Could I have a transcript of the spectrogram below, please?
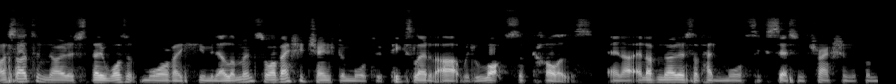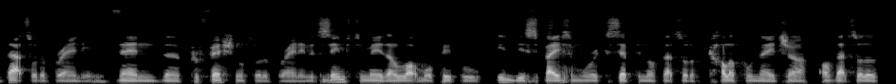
I started to notice that it wasn't more of a human element, so I've actually changed it more to pixelated art with lots of colors. And, I, and I've noticed I've had more success and traction from that sort of branding than the professional sort of branding. It seems to me that a lot more people in this space are more accepting of that sort of colorful nature, of that sort of,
